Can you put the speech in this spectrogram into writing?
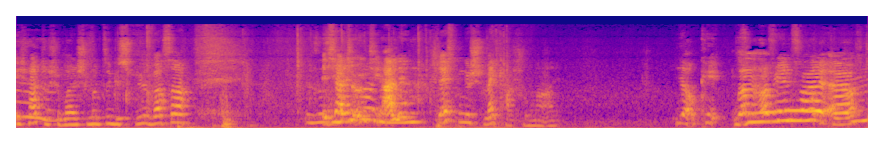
Ich hatte schon mal schmutziges Spülwasser. Ich hatte irgendwie alle schlechten Geschmäcker schon mal. Ja, okay. Dann So auf jeden Fall ähm,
